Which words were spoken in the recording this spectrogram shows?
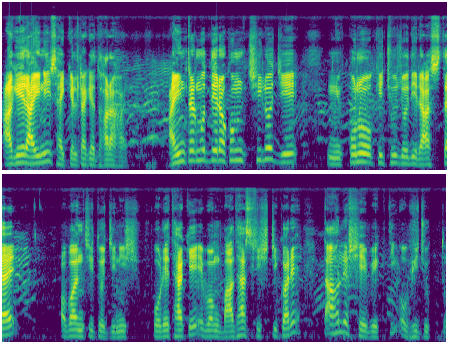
আগের আইনেই সাইকেলটাকে ধরা হয়। আইনটার মধ্যে এরকম ছিল যে কোনো কিছু যদি রাস্তায় অবাঞ্ছিত জিনিস পড়ে থাকে এবং বাধা সৃষ্টি করে, তাহলে সে ব্যক্তি অভিযুক্ত।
